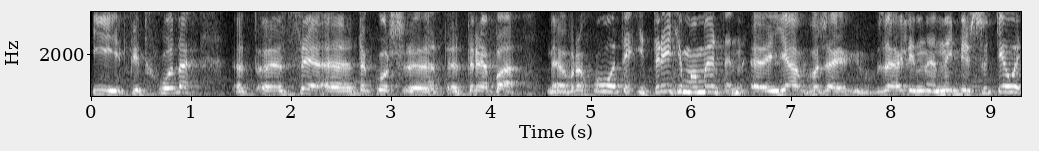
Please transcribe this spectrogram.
і підходах. Е, е, Це е, також треба враховувати. І третій момент я вважаю взагалі найбільш суттєвий.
